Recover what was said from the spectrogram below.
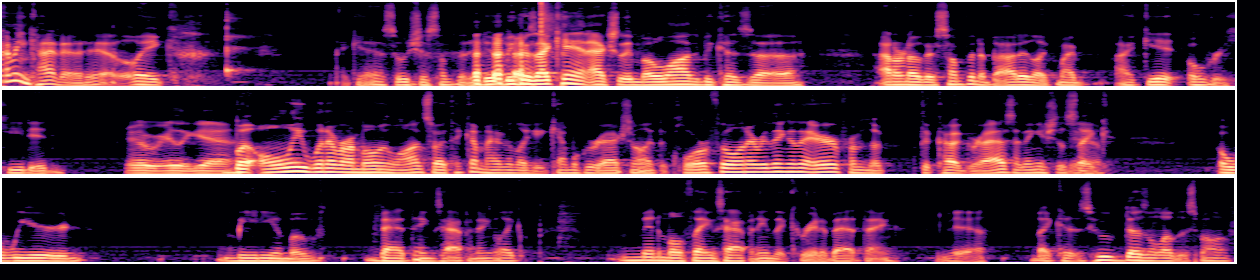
I mean, kind of, yeah. Like, I guess it was just something to do because I can't actually mow lawns because uh, I don't know. There's something about it. Like my, I get overheated, Oh, really? Yeah. but only whenever I'm mowing lawns. So I think I'm having like a chemical reaction, like the chlorophyll and everything in the air from the the cut grass. I think it's just Yeah. like a weird medium of bad things happening, like minimal things happening that create a bad thing. yeah. Like, cause who doesn't love the smell of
